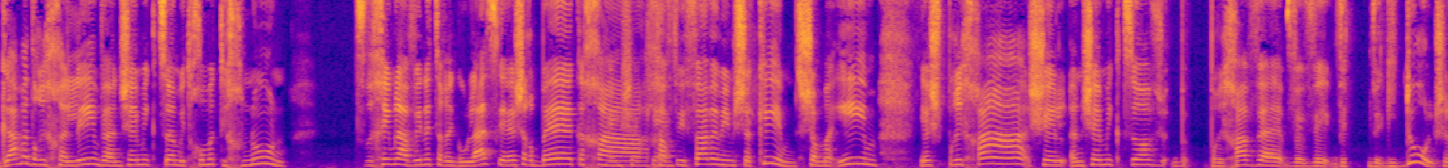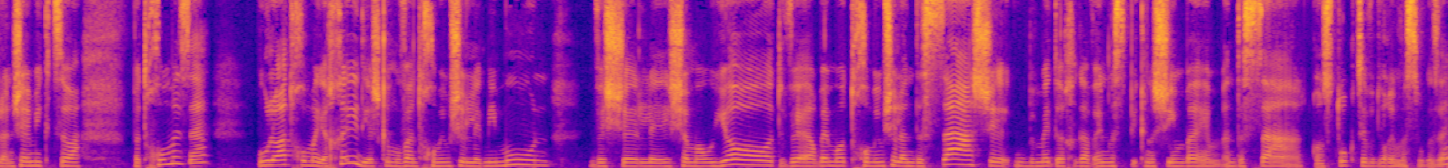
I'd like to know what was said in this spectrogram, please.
גם אדריכלים ואנשי מקצוע מתחום התכנון צריכים להבין את הרגולציה, יש הרבה ככה ממשקים. חפיפה וממשקים, שמאים, יש פריחה של אנשי מקצוע, פריחה ו- ו- ו- ו- וגידול של אנשי מקצוע בתחום הזה. הוא לא התחום היחיד, יש כמובן תחומים של מימון ושל שמאויות והרבה מאוד תחומים של הנדסה, שבאמת דרך אגב אין מספיק נשים בהם, הנדסה, קונסטרוקציה ודברים מהסוג הזה.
